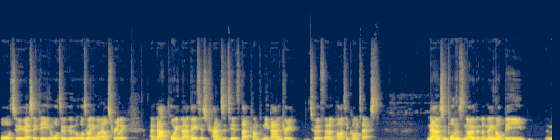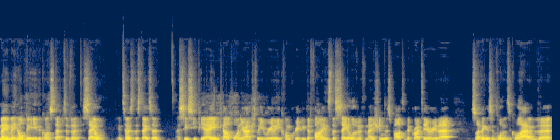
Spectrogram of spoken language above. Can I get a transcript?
or to SAP or to, or to anyone else, really. At that point, that data has transited that company boundary to a third party context. Now, it's important to know that there may not be, may or may not be the concept of a sale in terms of this data a CCPA in California actually really concretely defines the sale of information as part of the criteria there. So I think it's important to call out that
